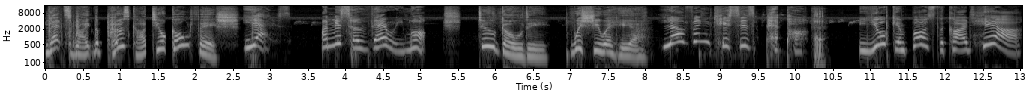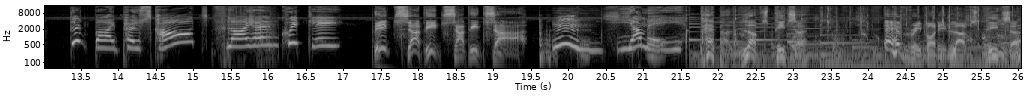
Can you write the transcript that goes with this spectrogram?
let's write the postcard to your goldfish. Yes. I miss her very much. To Goldie. Wish you were here. Love and kisses, Peppa. You can post the card here. Goodbye, postcard. Fly home quickly. Pizza, pizza, pizza. Mmm, yummy. Peppa loves pizza. Everybody loves pizza.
